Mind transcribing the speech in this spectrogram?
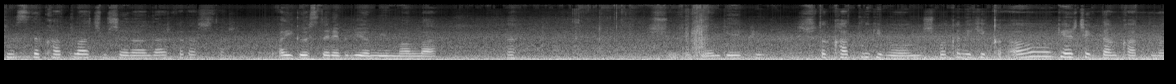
kimisi de katlı açmış herhalde arkadaşlar. Ay gösterebiliyor muyum valla? Şöyle gölge yapayım. Şu da katlı gibi olmuş. Bakın iki Aa, gerçekten katlı.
